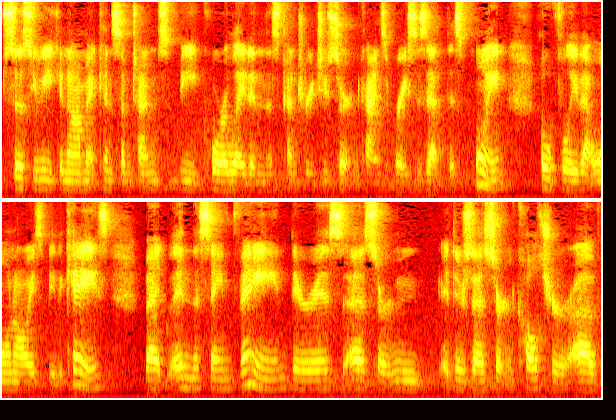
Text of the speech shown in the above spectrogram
socioeconomic can sometimes be correlated in this country to certain kinds of races at this point. Hopefully, that won't always be the case. But in the same vein, there is a certain there's a certain culture of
